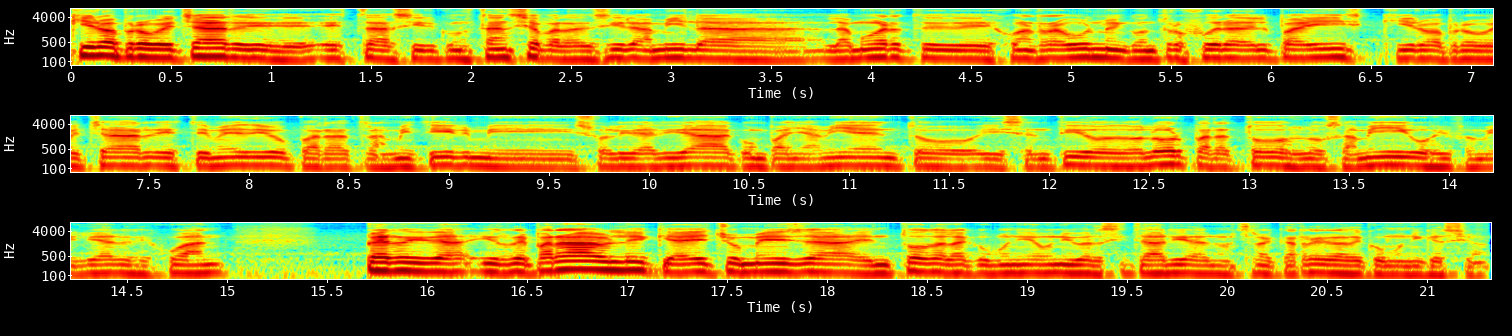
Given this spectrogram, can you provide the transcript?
quiero aprovechar eh, esta circunstancia para decir a mí la, la, muerte de Juan Raúl me encontró fuera del país, quiero aprovechar este medio para transmitir mi solidaridad, acompañamiento y sentido de dolor para todos los amigos y familiares de Juan pérdida irreparable que ha hecho mella en toda la comunidad universitaria de nuestra carrera de comunicación.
